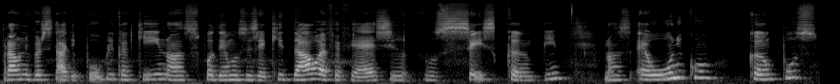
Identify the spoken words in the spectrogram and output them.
Para a universidade pública aqui, nós podemos dizer que da UFFS, os seis campi, nós, é o único campus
